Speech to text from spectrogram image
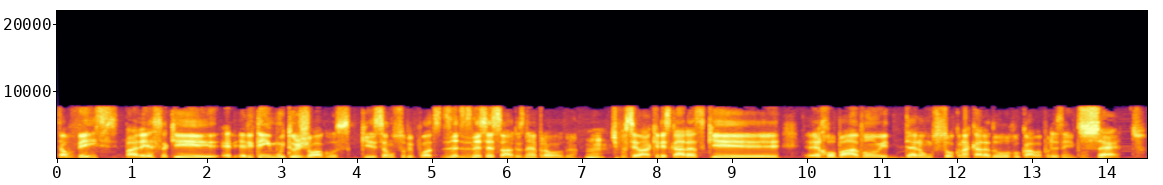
talvez pareça que ele, ele, tem muitos jogos que são subplots desnecessários, né, pra obra. Hum. Tipo, sei lá, aqueles caras que é, roubavam e deram um soco na cara do Rukawa, por exemplo. Certo.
